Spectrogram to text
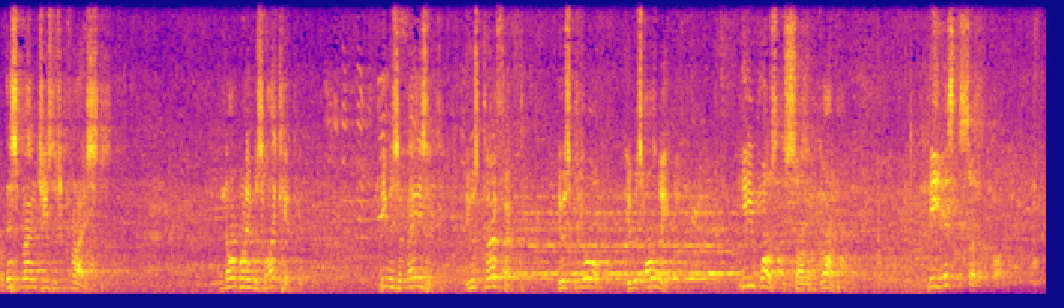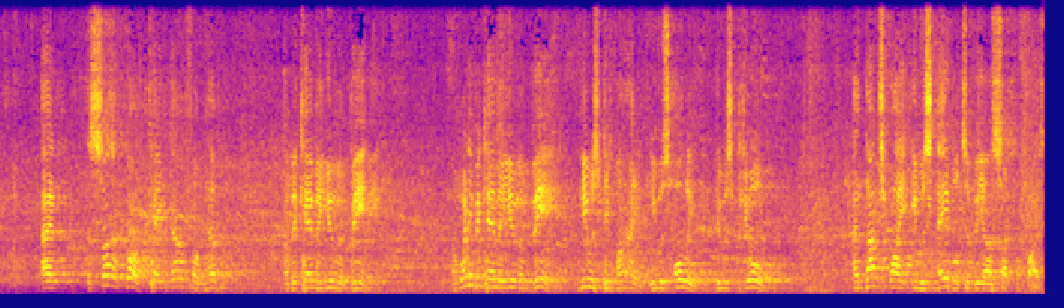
But this man, Jesus Christ, nobody was like him. He was amazing. He was perfect. He was pure. He was holy. He was the Son of God. He is the Son of God. And the Son of God came down from heaven and became a human being. And when he became a human being, he was divine, he was holy, he was pure. And that's why he was able to be our sacrifice.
